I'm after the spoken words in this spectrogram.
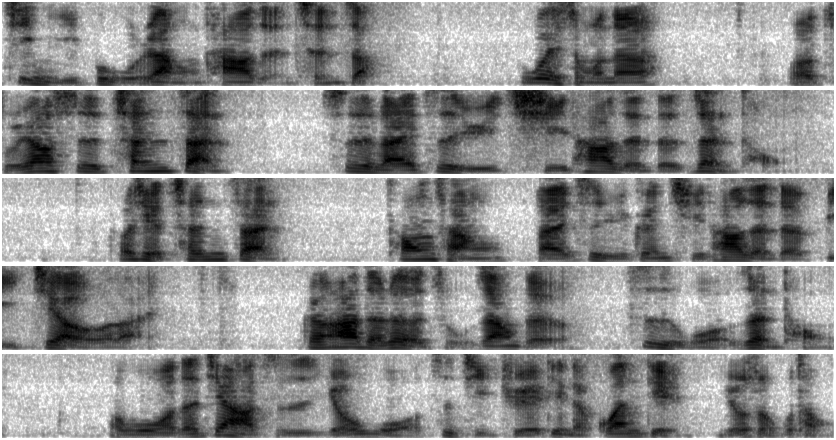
进一步让他人成长。为什么呢？呃，主要是称赞是来自于其他人的认同，而且称赞通常来自于跟其他人的比较而来，跟阿德勒主张的自我认同。我的价值由我自己决定的观点有所不同。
